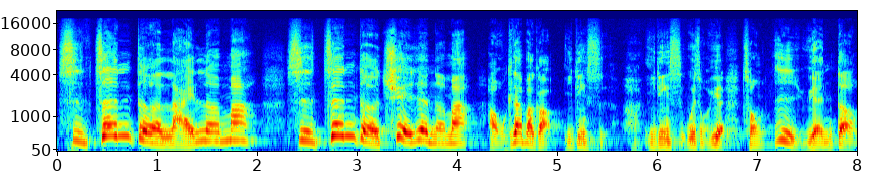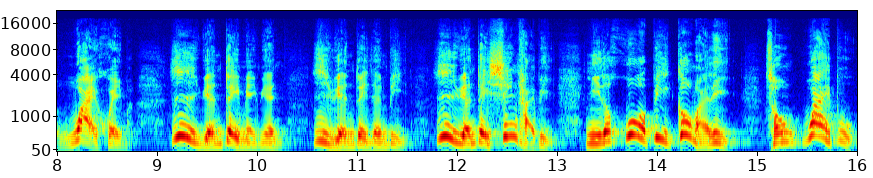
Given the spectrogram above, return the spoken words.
是真的来了吗？是真的确认了吗？好，我跟大家报告，一定是啊，一定是为什么？因为从日元的外汇嘛，日元对美元，日元对人民币，日元对新台币，你的货币购买力从外部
